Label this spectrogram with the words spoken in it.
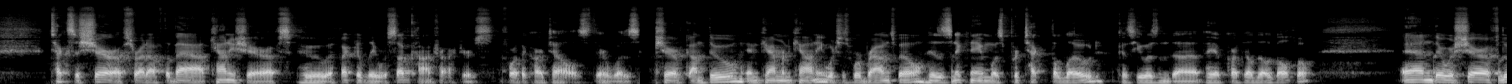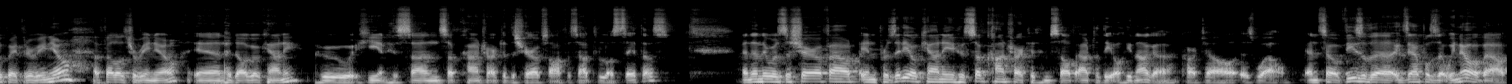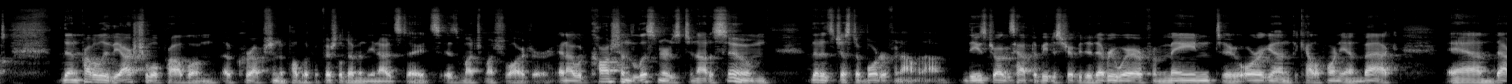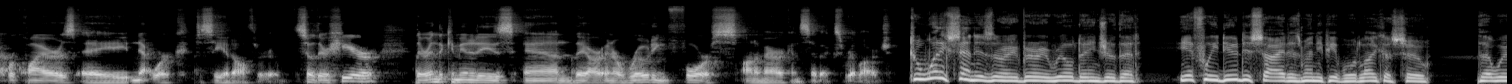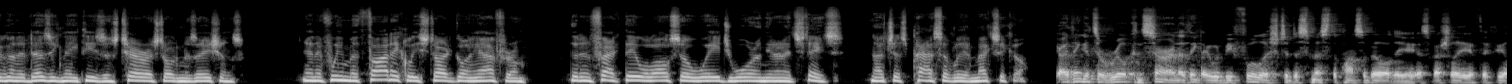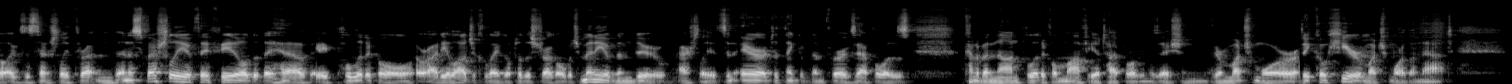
Texas sheriffs right off the bat, county sheriffs who effectively were subcontractors for the cartels. There was Sheriff Cantu in Cameron County, which is where Brownsville. His nickname was Protect the Load because he was in the pay of Cartel del Golfo. And there was Sheriff Lupe Trevino, a fellow Trevino in Hidalgo County, who he and his son subcontracted the sheriff's office out to Los Zetas. And then there was the sheriff out in Presidio County who subcontracted himself out to the Ojinaga cartel as well. And so these are the examples that we know about, then probably the actual problem of corruption of public officialdom in the United States is much, much larger. And I would caution the listeners to not assume that it's just a border phenomenon. These drugs have to be distributed everywhere from Maine to Oregon to California and back. And that requires a network to see it all through. So they're here, they're in the communities, and they are an eroding force on American civics writ large. To what extent is there a very real danger that if we do decide, as many people would like us to, that we're going to designate these as terrorist organizations, and if we methodically start going after them, that in fact they will also wage war in the United States, not just passively in Mexico? I think it's a real concern. I think it would be foolish to dismiss the possibility, especially if they feel existentially threatened, and especially if they feel that they have a political or ideological angle to the struggle, which many of them do. Actually, it's an error to think of them, for example, as kind of a non political mafia type organization. They're much more, they cohere much more than that.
